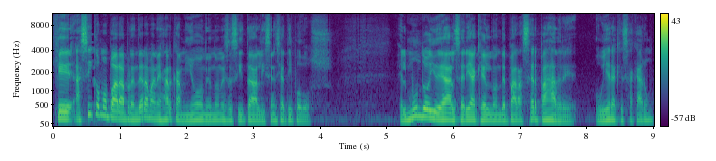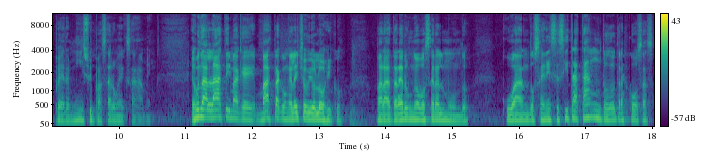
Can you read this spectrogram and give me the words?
que así como para aprender a manejar camiones uno necesita licencia tipo 2, el mundo ideal sería aquel donde para ser padre hubiera que sacar un permiso y pasar un examen. Es una lástima que basta con el hecho biológico para traer un nuevo ser al mundo cuando se necesita tanto de otras cosas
